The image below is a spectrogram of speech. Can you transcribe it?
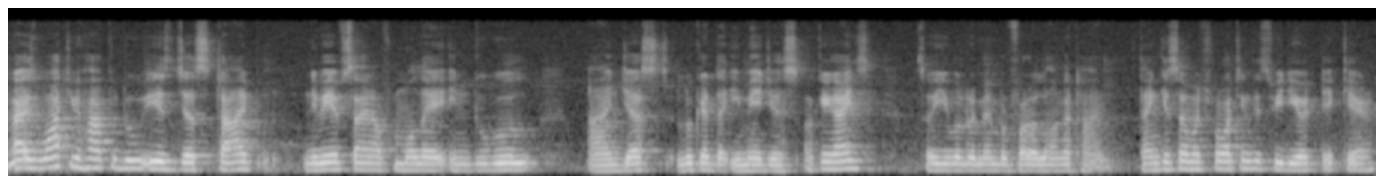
Guys what you have to do is just type sign of Mulvey in Google and just look at the images. Okay guys? So you will remember for a longer time. Thank you so much for watching this video. Take care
